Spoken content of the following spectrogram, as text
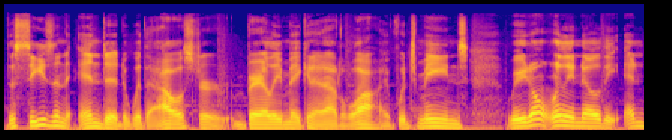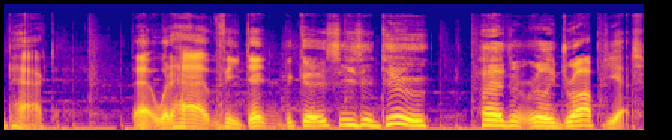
the season ended with Alastor barely making it out alive, which means we don't really know the impact that would have if he didn't because season 2 hasn't really dropped yet.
